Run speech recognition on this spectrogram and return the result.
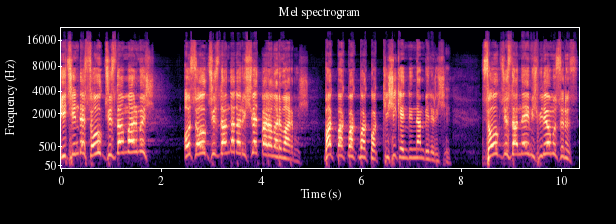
İçinde soğuk cüzdan varmış. O soğuk cüzdanda da rüşvet paraları varmış. Bak bak bak bak bak kişi kendinden bilir işi. Soğuk cüzdan neymiş biliyor musunuz?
